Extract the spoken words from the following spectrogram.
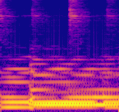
जय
